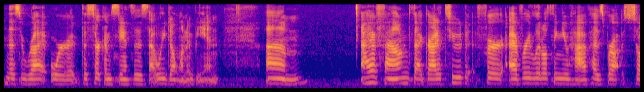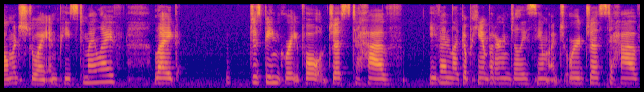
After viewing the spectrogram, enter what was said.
this rut or the circumstances that we don't want to be in. Um, I have found that gratitude for every little thing you have has brought so much joy and peace to my life. Like, just being grateful just to have even like a peanut butter and jelly sandwich, or just to have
